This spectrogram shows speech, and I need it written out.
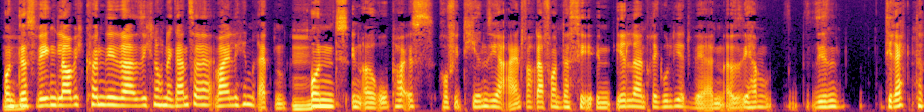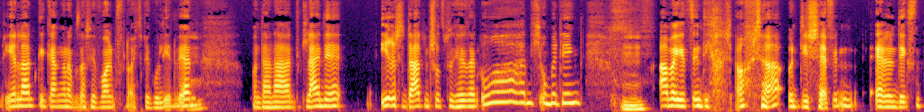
Und mhm. deswegen, glaube ich, können die da sich noch eine ganze Weile hinretten. Mhm. Und in Europa ist, profitieren sie ja einfach davon, dass sie in Irland reguliert werden. Also sie haben, sie sind direkt nach Irland gegangen und haben gesagt, wir wollen von euch reguliert werden. Mhm. Und dann hat die kleine irische Datenschutzbehörde gesagt, oh, nicht unbedingt. Mhm. Aber jetzt sind die halt auch da und die Chefin, Ellen Dixon,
